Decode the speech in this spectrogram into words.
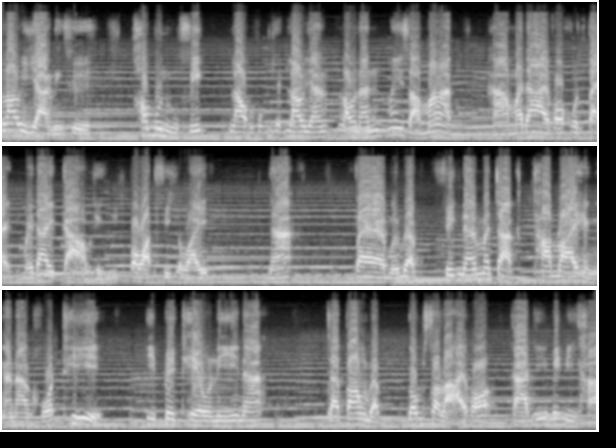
เล่าอีกอย่างหนึ่งคือ ข้อมูลของฟิกเราเรายันเรานั้นไม่สามารถหามาได้ เพราะคนแต่งไม่ได้กล่าวถึงประวัติฟิกเอาไว้นะ แต่เหมือนแบบฟิกนั้นมาจากไทม์ไลน์แห่งอนาคตที่อีเปเทลนี้นะ จะต้องแบบ ล่มสลายเพราะการที่ไม่มีคะ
